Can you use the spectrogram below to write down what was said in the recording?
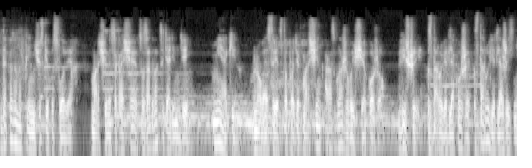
Доказано в клинических условиях. Морщины сокращаются за 21 день. Миокин – новое средство против морщин, разглаживающее кожу. Виши – здоровье для кожи, здоровье для жизни.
